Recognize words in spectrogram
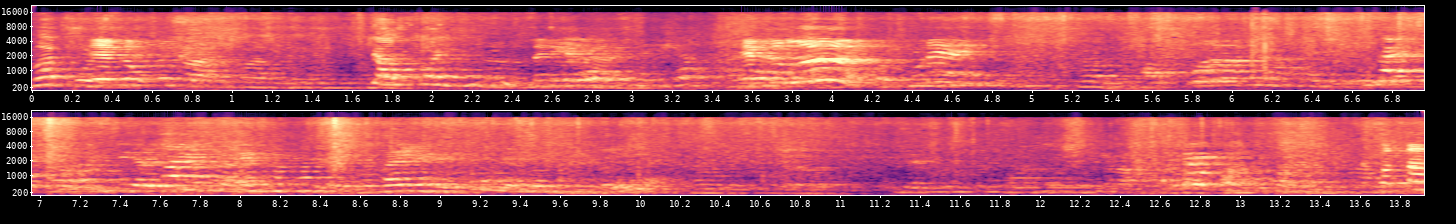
ਮੈਂ ਥੋੜੇ ਚੱਲ ਕੋਈ ਨਹੀਂ ਪਤਾ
